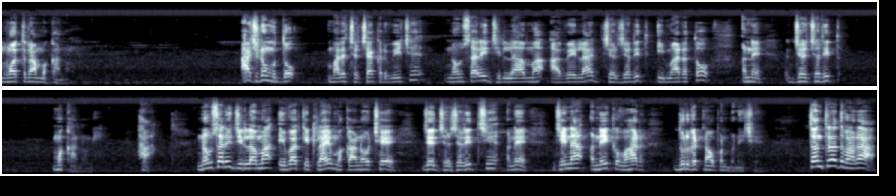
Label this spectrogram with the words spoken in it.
મોતના મકાનો. આજનો મુદ્દો મારે ચર્ચા કરવી છે નવસારી જિલ્લામાં આવેલા જર્જરિત ઇમારતો અને જર્જરિત મકાનોની. હા, નવસારી જિલ્લામાં એવા કેટલાય મકાનો છે જે જર્જરિત છે અને જેના અનેક વાર દુર્ઘટનાઓ પણ બની છે. તંત્ર દ્વારા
